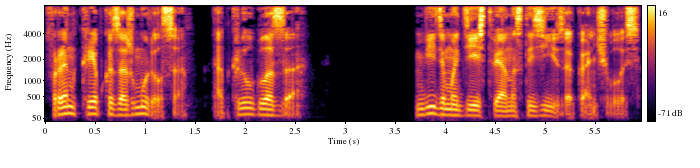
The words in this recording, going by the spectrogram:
Фрэнк крепко зажмурился, открыл глаза. Видимо, действие анестезии заканчивалось.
